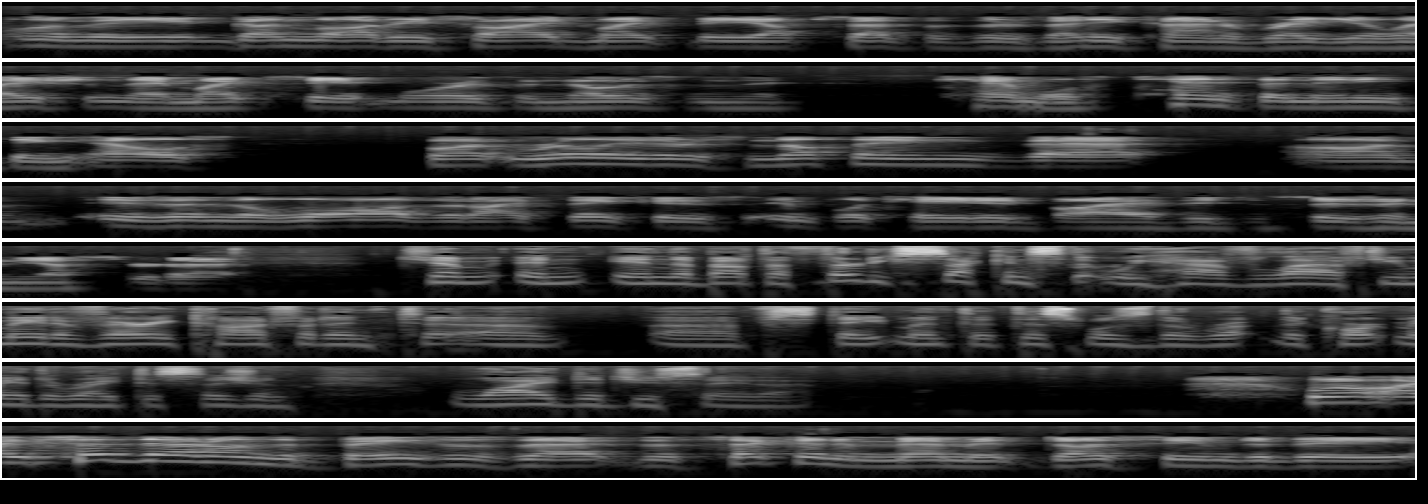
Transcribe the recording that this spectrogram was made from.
on the gun lobby side might be upset that there's any kind of regulation. They might see it more as a nose in the camel's tent than anything else. But really, there's nothing that uh, is in the law that I think is implicated by the decision yesterday. Jim, in, in about the 30 seconds that we have left, you made a very confident uh, uh, statement that this was the the court made the right decision. Why did you say that? Well, I said that on the basis that the Second Amendment does seem to be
